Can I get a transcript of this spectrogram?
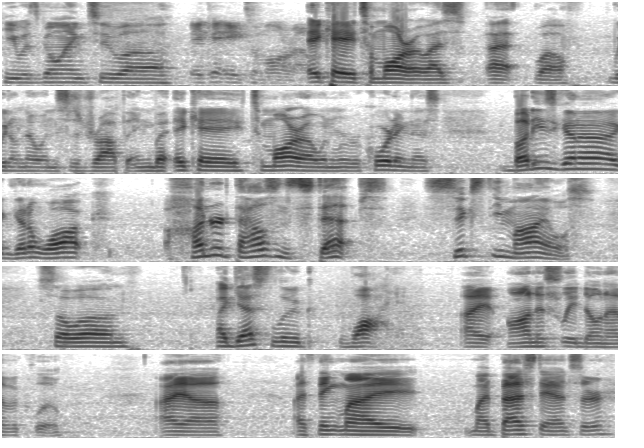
he was going to. Uh, AKA tomorrow. aka tomorrow as uh, well we don't know when this is dropping but aka tomorrow when we're recording this buddy's gonna gonna walk 100000 steps 60 miles so um i guess luke why I honestly don't have a clue. I uh, I think my my best answer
